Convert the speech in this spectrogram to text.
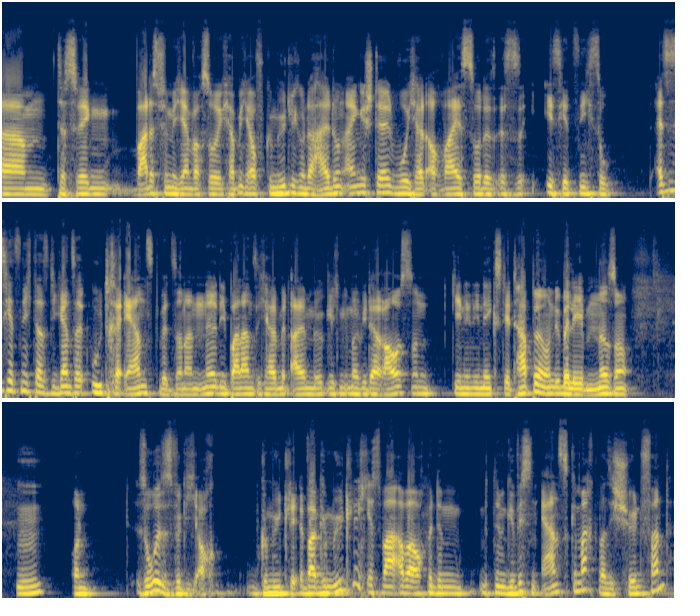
Ähm, deswegen war das für mich einfach so, ich habe mich auf gemütliche Unterhaltung eingestellt, wo ich halt auch weiß, so, das ist, ist jetzt nicht so es ist jetzt nicht, dass die ganze Zeit ultra ernst wird, sondern ne, die ballern sich halt mit allem Möglichen immer wieder raus und gehen in die nächste Etappe und überleben. Ne, so. Mhm. Und so ist es wirklich auch gemütlich. War gemütlich, es war aber auch mit einem, mit einem gewissen Ernst gemacht, was ich schön fand.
